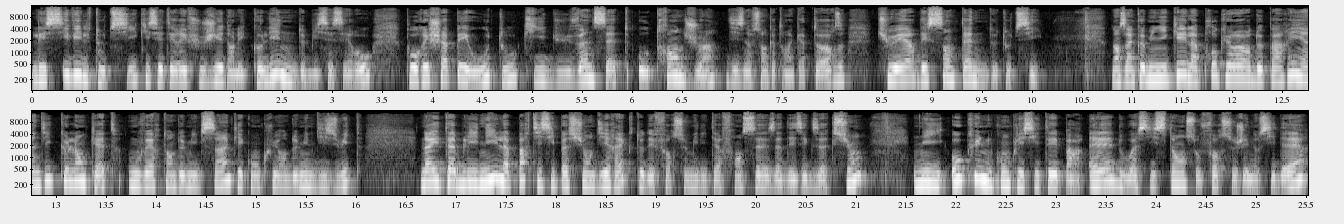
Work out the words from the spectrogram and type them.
les civils Tutsis qui s'étaient réfugiés dans les collines de Bicécero pour échapper aux Hutus qui, du 27 au 30 juin 1994, tuèrent des centaines de Tutsis. Dans un communiqué, la procureure de Paris indique que l'enquête, ouverte en 2005 et conclue en 2018, n'a établi ni la participation directe des forces militaires françaises à des exactions, ni aucune complicité par aide ou assistance aux forces génocidaires,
